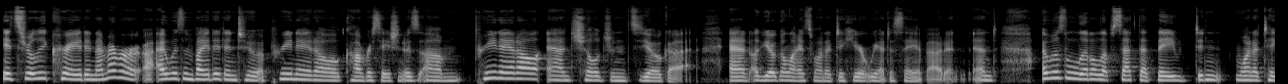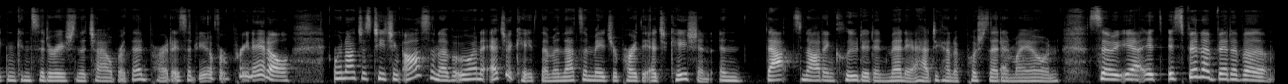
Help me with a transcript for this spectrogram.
it's really created and i remember i was invited into a prenatal conversation it was um, prenatal and children's yoga and a yoga alliance wanted to hear what we had to say about it and i was a little upset that they didn't want to take in consideration the childbirth ed part i said you know for prenatal we're not just teaching asana but we want to educate them and that's a major part of the education and that's not included in many. I had to kind of push that in my own. So yeah, it, it's been a bit of a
